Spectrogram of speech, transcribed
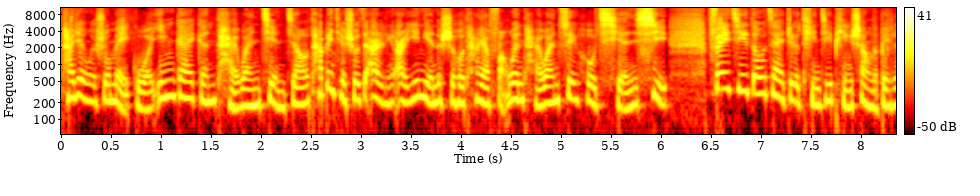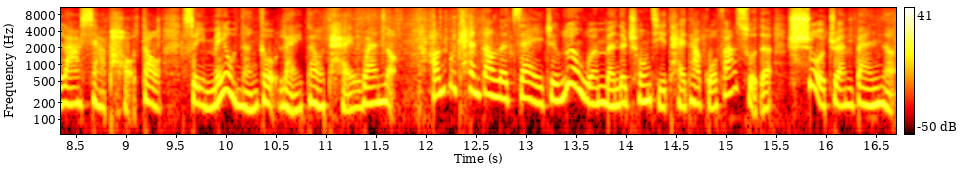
他认为说美国应该跟台湾建交，他并且说在二零二一年的时候，他要访问台湾，最后前夕飞机都在这个停机坪上了，被拉下跑道，所以。没有能够来到台湾呢。好，那么看到了，在这个论文门的冲击，台大国发所的硕专班呢，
